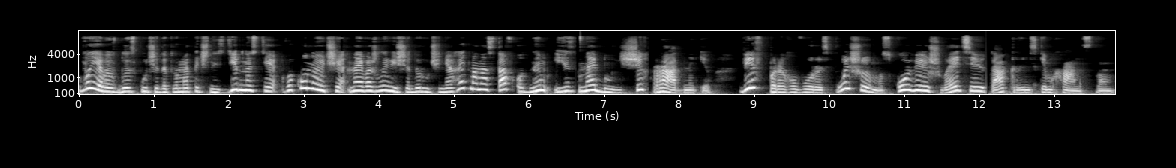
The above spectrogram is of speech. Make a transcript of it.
Виявив блискучі дипломатичні здібності, виконуючи найважливіше доручення гетьмана, став одним із найближчих радників. Вів переговори з Польщею, Московією, Швецією та Кримським ханством.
